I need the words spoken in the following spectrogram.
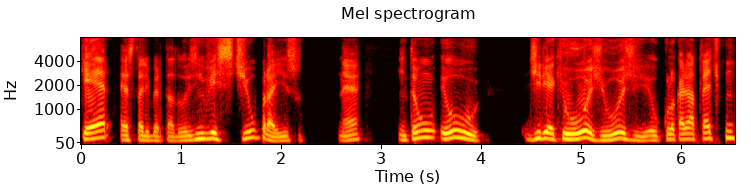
quer esta Libertadores, investiu para isso, né? Então eu diria que hoje, hoje, eu colocaria o Atlético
